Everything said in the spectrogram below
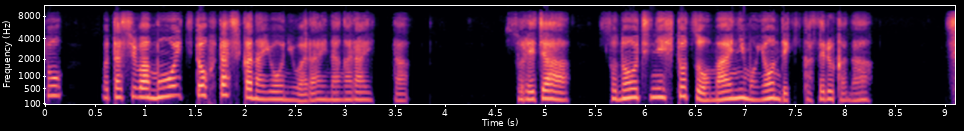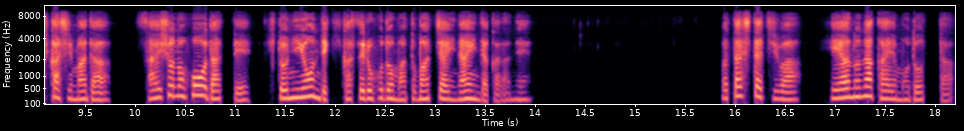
と、私はもう一度不確かなように笑いながら言った。それじゃあ、そのうちに一つお前にも読んで聞かせるかな。しかしまだ、最初の方だって人に読んで聞かせるほどまとまっちゃいないんだからね。私たちは部屋の中へ戻った。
